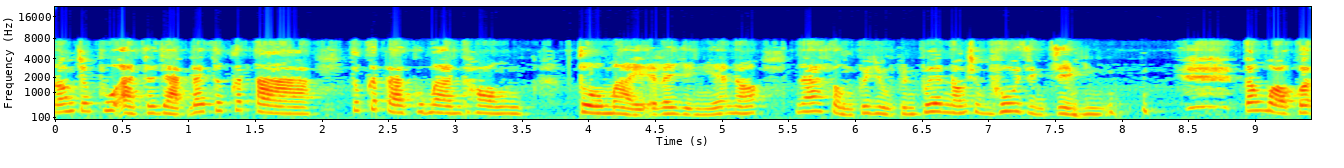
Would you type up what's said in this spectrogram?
น้องชมพู่อาจจะอยากได้ตุ๊กตา ตุ๊กตากุมารทองตัวใหม่อะไรอย่างเงี้ยเนาะน่าส่งไปอยู่เป็นเพื่อนน้องชมพู่จริง ๆ ต้องบอกว่า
